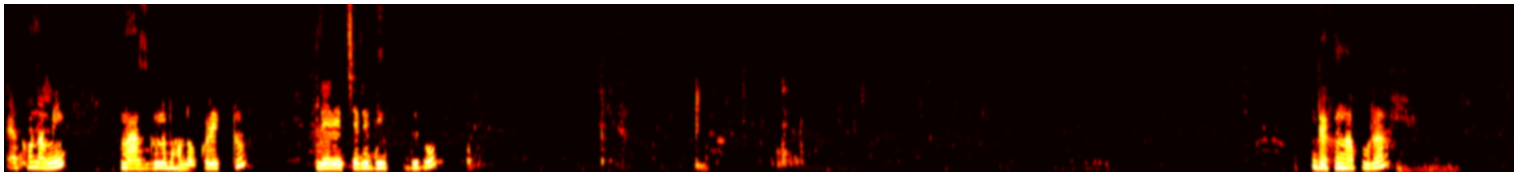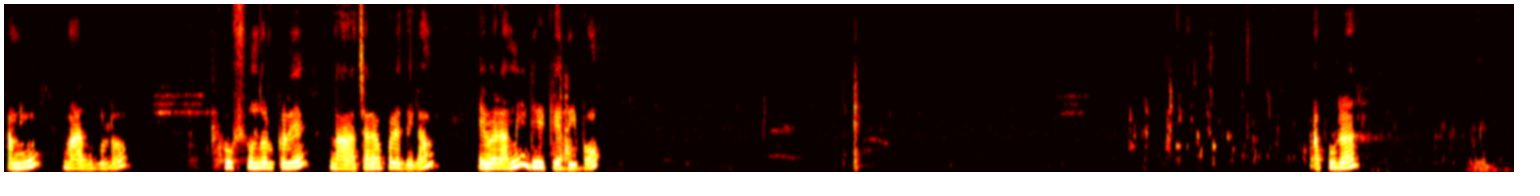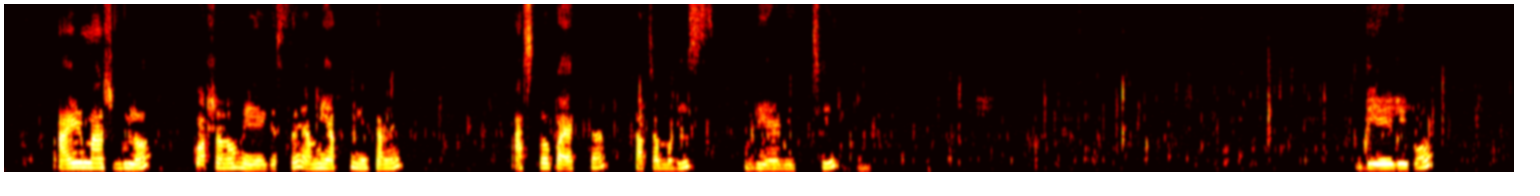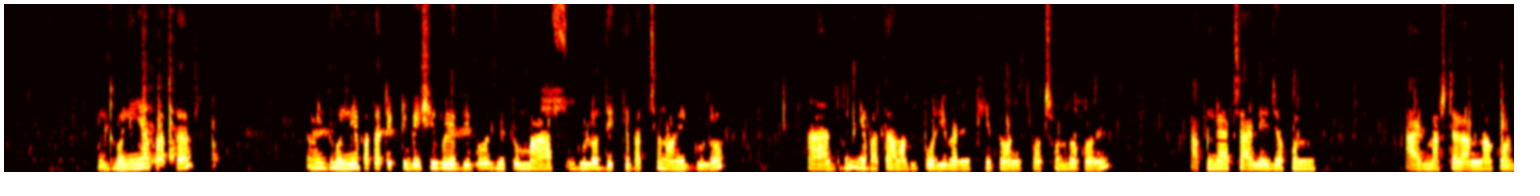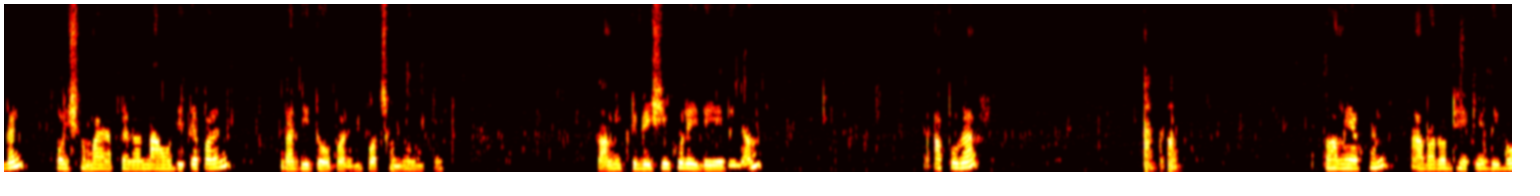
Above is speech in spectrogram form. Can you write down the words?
এখন আমি মাছগুলো ভালো করে একটু নেড়ে চেড়ে দিব। দেখুন আপুরা, আমি মাছগুলো খুব সুন্দর করে নাড়াচাড়া করে দিলাম। এবার আমি ঢেকে দিব। আপুরা আয়ের মাছগুলো কষানো হয়ে গেছে। আমি এখন এখানে আস্ত কয়েকটা কাঁচামরিচ দিয়ে দিচ্ছি। দিয়ে দিব ধনিয়া পাতা। আমি ধনিয়া পাতাটা একটু বেশি করে দিব, যেহেতু মাছগুলো দেখতে পাচ্ছেন অনেকগুলো। আর ধনিয়া পাতা আমাদের পরিবারের খেতে অনেক পছন্দ করে। আপনারা চাইলে যখন আইন মাছটা রান্না করবেন, ওই সময় আপনারা নাও দিতে পারেন বা দিতেও পারেন পছন্দ মতো। তো আমি একটু বেশি করেই দিয়ে দিলাম। আপুরা? তো আমি এখন আবারও ঢেকে দিব।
